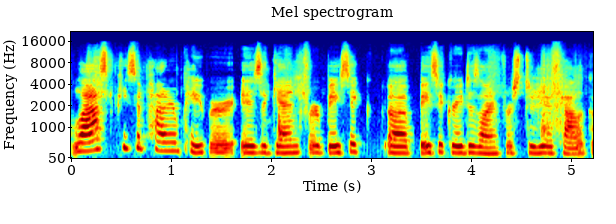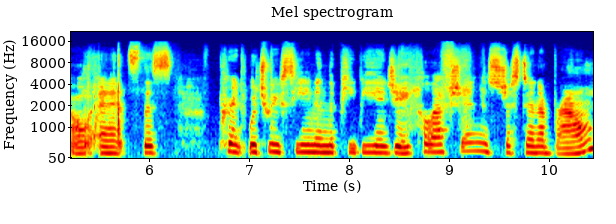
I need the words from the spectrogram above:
last piece of pattern paper is again for basic uh, basic grey design for Studio Calico, and it's this print which we've seen in the PB&J collection. It's just in a brown.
